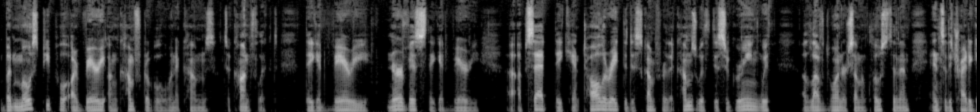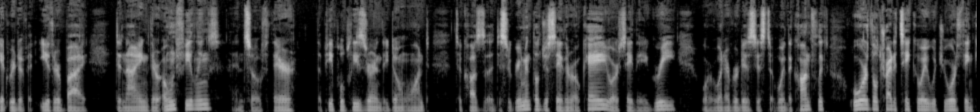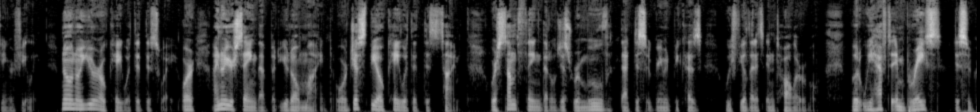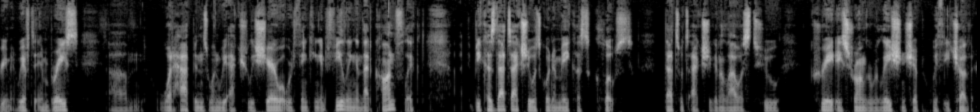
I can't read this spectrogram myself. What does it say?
but most people are very uncomfortable when it comes to conflict. They get very nervous, they get very uh, upset, they can't tolerate the discomfort that comes with disagreeing with a loved one or someone close to them, and so they try to get rid of it either by denying their own feelings, and so if they're the people pleaser and they don't want to cause a disagreement, they'll just say they're okay or say they agree or whatever it is just to avoid the conflict, or they'll try to take away what you're thinking or feeling. No, no, you're okay with it this way. Or I know you're saying that, but you don't mind. Or just be okay with it this time. Or something that'll just remove that disagreement because we feel that it's intolerable. But we have to embrace disagreement. We have to embrace um, what happens when we actually share what we're thinking and feeling in that conflict because that's actually what's going to make us close. That's what's actually going to allow us to create a stronger relationship with each other.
